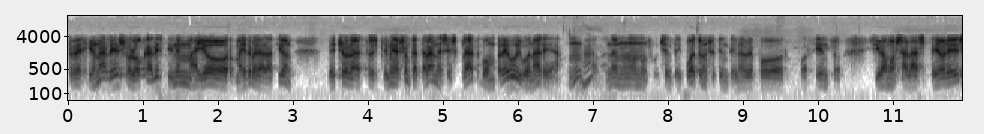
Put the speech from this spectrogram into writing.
regionales o locales tienen mayor, mayor valoración. De hecho, las tres primeras son catalanes, Esclat, Bonpreu y Bonaria. Ah. unos 84, un 79%. Por, por ciento. Si vamos a las peores,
